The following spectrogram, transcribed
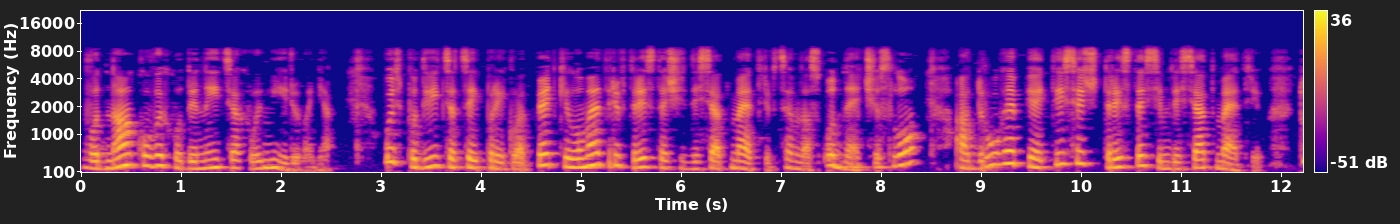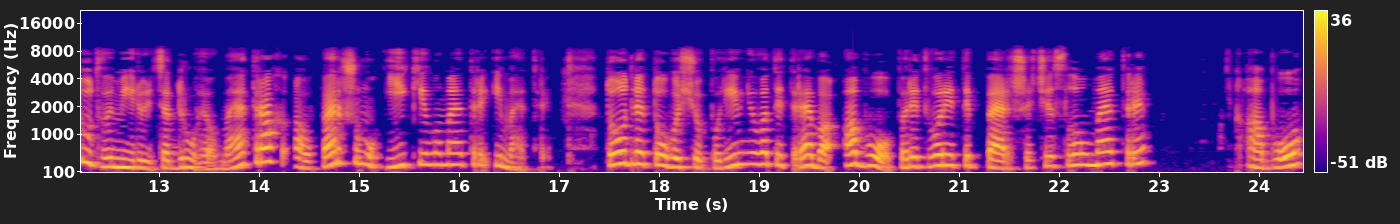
в однакових одиницях вимірювання. Ось подивіться цей приклад: 5 км 360 метрів це в нас одне число, а друге 5370 метрів. Тут вимірюється друге в метрах, а в першому і кілометри, і метри. То для того, щоб порівнювати, треба або перетворити перше число в метри, або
